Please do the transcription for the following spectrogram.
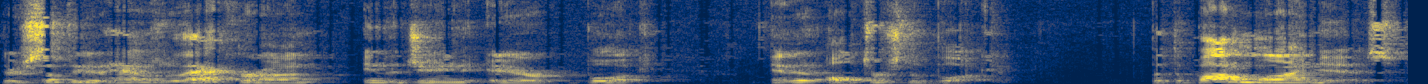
There's something that happens with Acheron in the Jane Eyre book, and it alters the book. But the bottom line is,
